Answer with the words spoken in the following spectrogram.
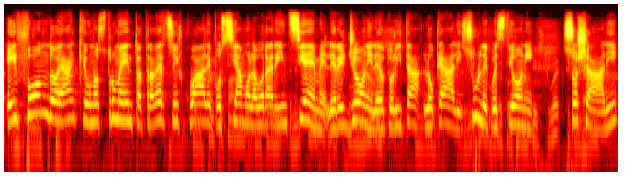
E il fondo è anche uno strumento attraverso il quale possiamo lavorare insieme, le regioni, le autorità locali, sulle questioni sociali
